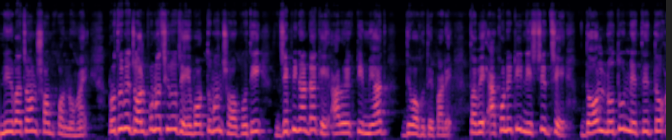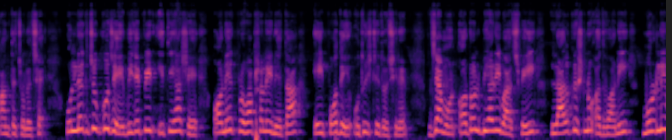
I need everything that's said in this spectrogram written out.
নির্বাচন সম্পন্ন হয়। প্রথমে জল্পনা ছিল যে বর্তমান সভাপতি জেপি নাড্ডাকে আরও একটি মেয়াদ দেওয়া হতে পারে। তবে এখন এটি নিশ্চিত যে দল নতুন নেতৃত্ব আনতে চলেছে। উল্লেখযোগ্য যে বিজেপির ইতিহাসে অনেক প্রভাবশালী নেতা এই পদে অধিষ্ঠিত ছিলেন। যেমন অটল বিহারী বাজপেয়ী, লালকৃষ্ণ আদবানি মুরলী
